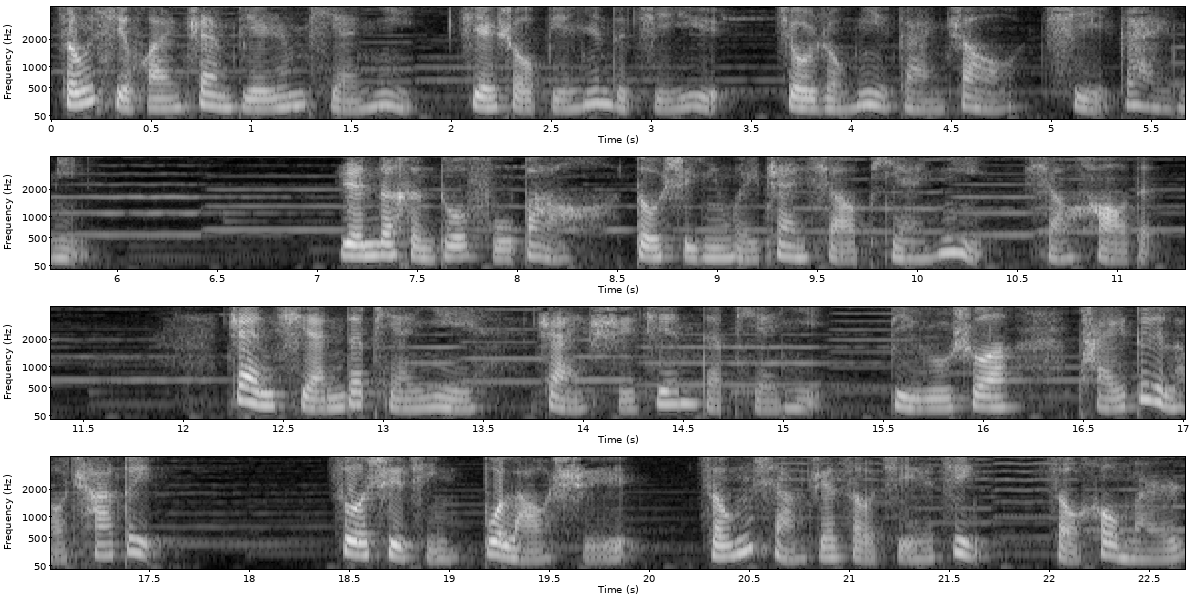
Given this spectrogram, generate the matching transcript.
总喜欢占别人便宜，接受别人的给予，就容易感召乞丐命。人的很多福报都是因为占小便宜消耗的，占钱的便宜，占时间的便宜。比如说排队老插队，做事情不老实，总想着走捷径、走后门儿，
